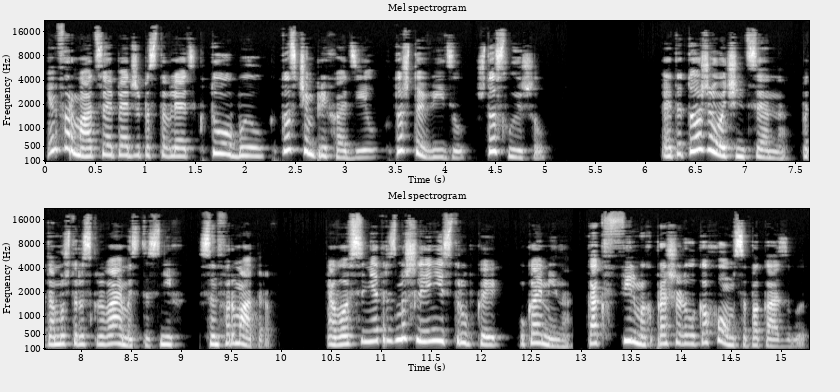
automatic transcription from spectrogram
Информацию опять же поставлять, кто был, кто с чем приходил, кто что видел, что слышал. Это тоже очень ценно, потому что раскрываемость-то с них, с информаторов. А вовсе нет размышлений с трубкой у камина, как в фильмах про Шерлока Холмса показывают.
